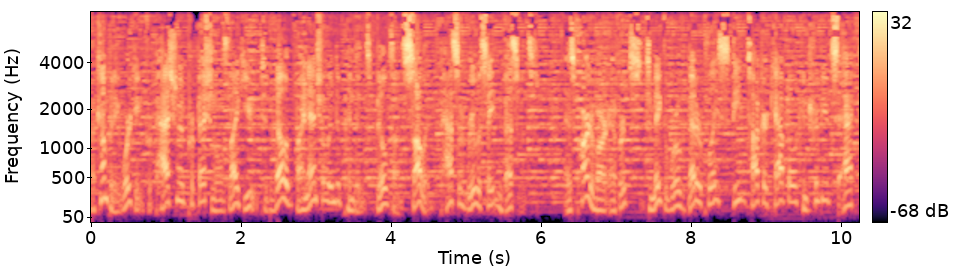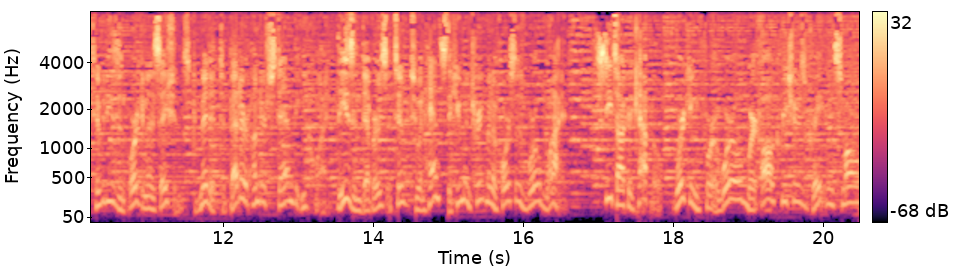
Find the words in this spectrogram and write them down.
a company working for passionate professionals like you to develop financial independence built on solid passive real estate investments. As part of our efforts to make the world a better place, Steed Talker Capital contributes to activities and organizations committed to better understand the equine. These endeavors attempt to enhance the human treatment of horses worldwide. Steed Talker Capital, working for a world where all creatures, great and small,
